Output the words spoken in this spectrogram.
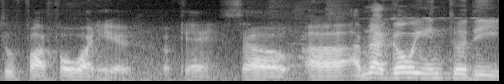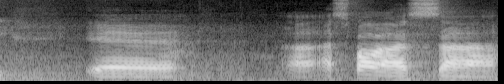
too far forward here. Okay, so uh, I'm not going into the uh, as far as uh,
